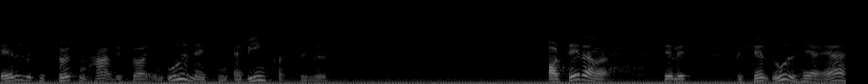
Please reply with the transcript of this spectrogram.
11-17 har vi så en udlægning af vintræsbilledet. Og det, der ser lidt specielt ud her, er,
